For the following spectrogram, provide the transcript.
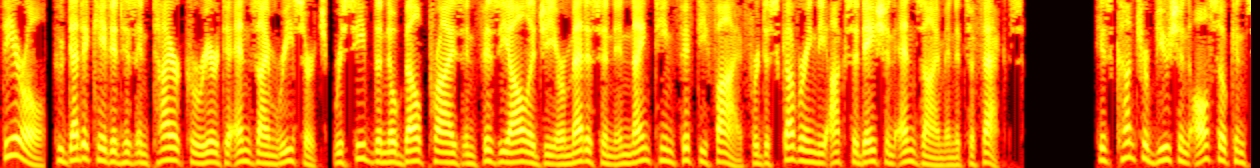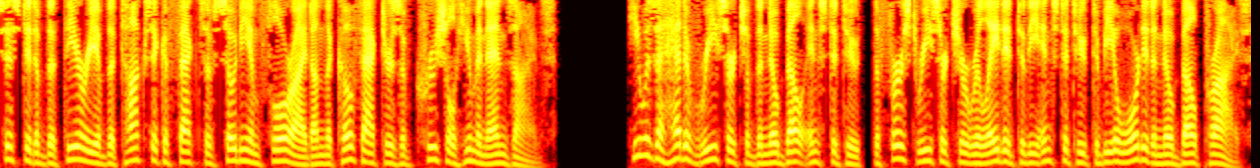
Theorell, who dedicated his entire career to enzyme research, received the Nobel Prize in Physiology or Medicine in 1955 for discovering the oxidation enzyme and its effects. His contribution also consisted of the theory of the toxic effects of sodium fluoride on the cofactors of crucial human enzymes. He was a head of research of the Nobel Institute, the first researcher related to the institute to be awarded a Nobel Prize.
